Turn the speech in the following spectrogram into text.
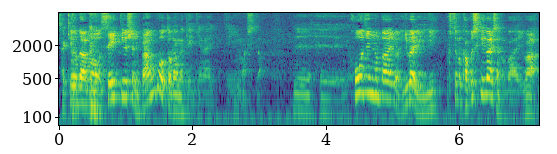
先ほどあの請求書に番号を取らなきゃいけないって言いました。でえー法人の場合はいわゆるい普通の株式会社の場合は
